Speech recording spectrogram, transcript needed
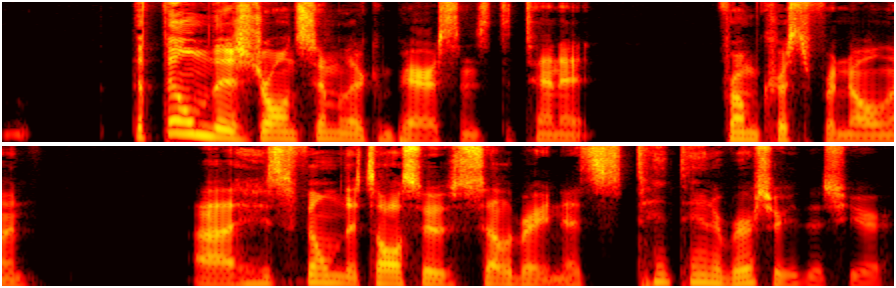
the film that has drawn similar comparisons to Tenet from Christopher Nolan. Uh, his film that's also celebrating its 10th anniversary this year.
